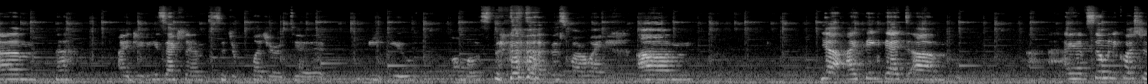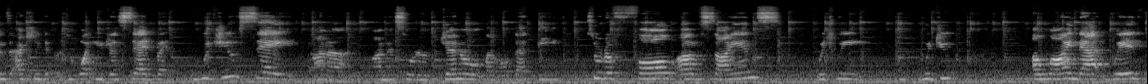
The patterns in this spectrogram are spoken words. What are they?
um, hi Judy. It's actually um, such a pleasure to meet you almost this far away. Um, yeah, I think that um, I have so many questions actually to, to, what you just said, but would you say on a on a sort of general level that the sort of fall of science, which we would you align that with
